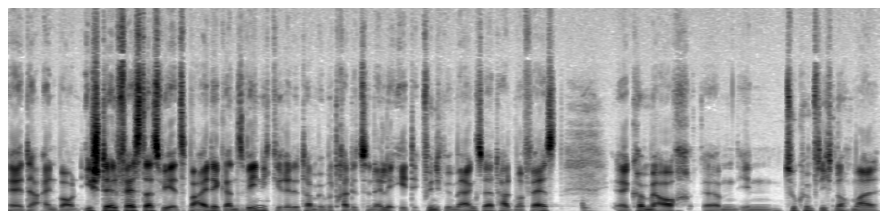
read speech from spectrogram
äh, da einbauen. Ich stelle fest, dass wir jetzt beide ganz wenig geredet haben über traditionelle Ethik. Finde ich bemerkenswert, halt mal fest. Äh, können wir auch ähm, in zukünftig nochmal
